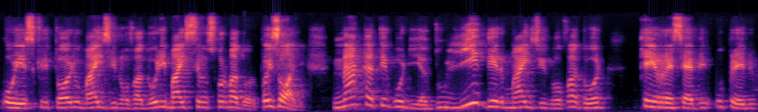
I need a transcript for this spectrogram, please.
o escritório mais inovador e mais transformador. Pois olhe, na categoria do líder mais inovador, quem recebe o prêmio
